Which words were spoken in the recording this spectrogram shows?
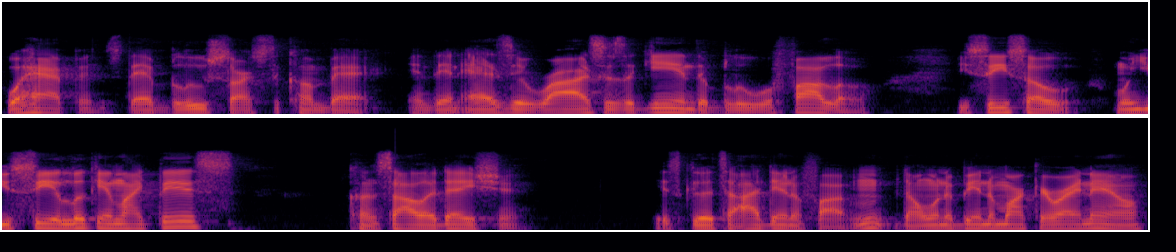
what happens? That blue starts to come back. And then as it rises again, the blue will follow. You see, so when you see it looking like this, consolidation it's good to identify. Mm, don't want to be in the market right now.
